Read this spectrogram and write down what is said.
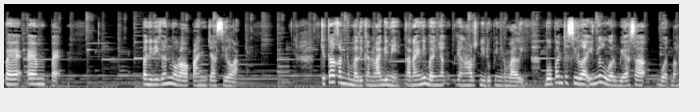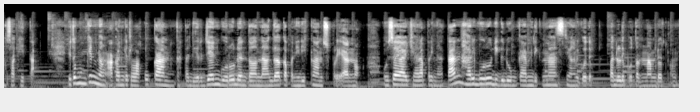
PMP Pendidikan Moral Pancasila kita akan kembalikan lagi nih, karena ini banyak yang harus didupin kembali. Bahwa Pancasila ini luar biasa buat bangsa kita. Itu mungkin yang akan kita lakukan, kata Dirjen Guru dan Tenaga Kependidikan Supriyano. Usai acara peringatan Hari Guru di Gedung Kemdiknas yang dikutip pada liputan6.com.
